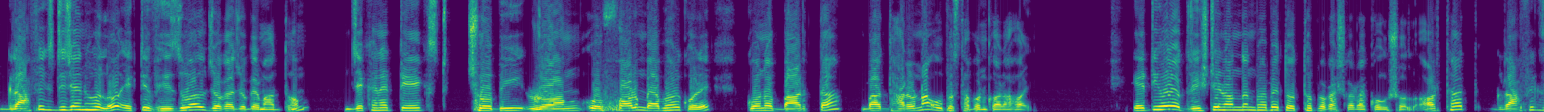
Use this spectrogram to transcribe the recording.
গ্রাফিক্স ডিজাইন হলো একটি ভিজুয়াল যোগাযোগের মাধ্যম, যেখানে টেক্সট, ছবি, রং ও ফর্ম ব্যবহার করে কোনো বার্তা বা ধারণা উপস্থাপন করা হয়। এটি হলো দৃষ্টিনন্দনভাবে তথ্য প্রকাশ করা কৌশল। অর্থাৎ গ্রাফিক্স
